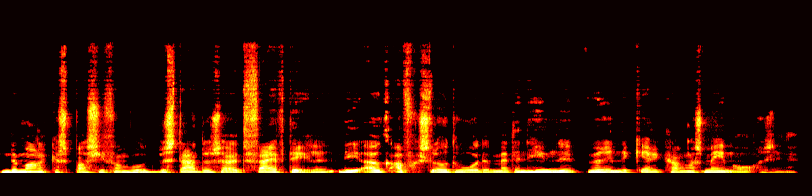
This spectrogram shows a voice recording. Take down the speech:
De Marcuspassie van Wood bestaat dus uit vijf delen die ook afgesloten worden met een hymne waarin de kerkgangers mee mogen zingen.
